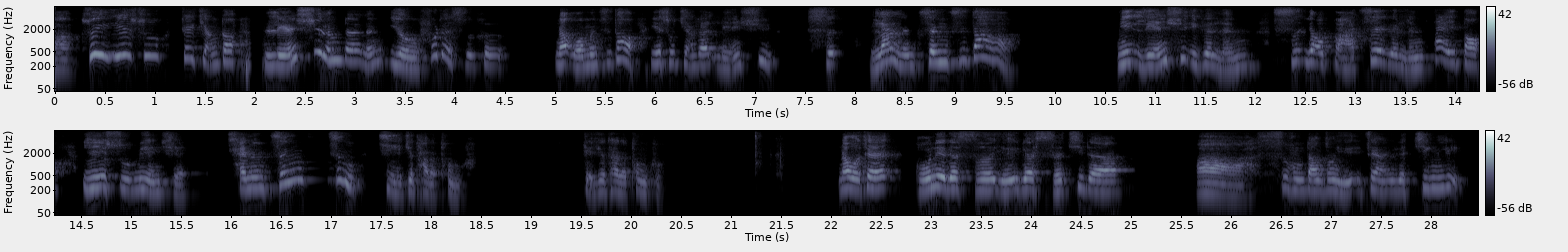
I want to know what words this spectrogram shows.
啊。所以耶稣在讲到连续人的人有福的时候，那我们知道耶稣讲的连续是让人真知道。你连续一个人是要把这个人带到耶稣面前，才能真正解决他的痛苦，解决他的痛苦。那我在国内的时候有一个实际的啊侍奉当中有这样一个经历。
